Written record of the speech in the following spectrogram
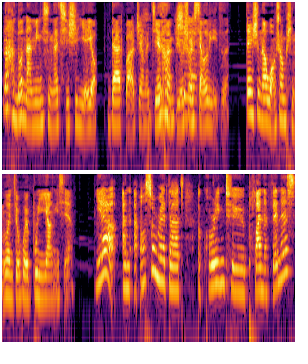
那很多男明星呢，其实也有 dad bod 这样的阶段，比如说小李子，但是呢，网上评论就会不一样一些。Yeah, and I also read that according to Planet Fitness.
